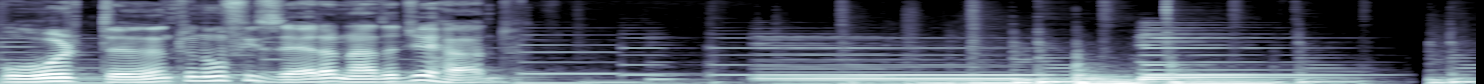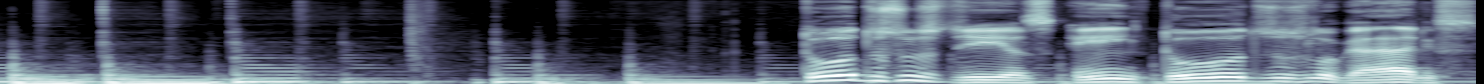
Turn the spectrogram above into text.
Portanto, não fizera nada de errado. Todos os dias, em todos os lugares,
